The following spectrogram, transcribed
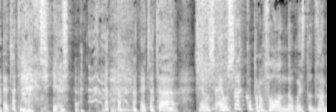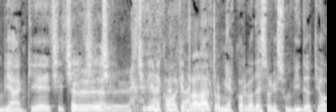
è, tutta, sì, esatto. è, tutta, è, un, è, un, sacco profondo questo Zambianchi e ci, ci, uh. ci, ci, viene comodo che tra l'altro mi accorgo adesso che sul video ti ho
